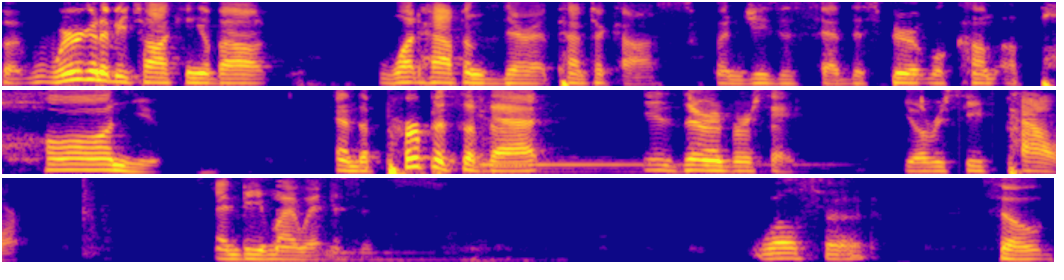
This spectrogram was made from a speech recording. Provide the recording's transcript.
But we're going to be talking about what happens there at Pentecost when Jesus said the spirit will come upon you. And the purpose of that is there in verse 8. You'll receive power and be my witnesses. well said. So,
